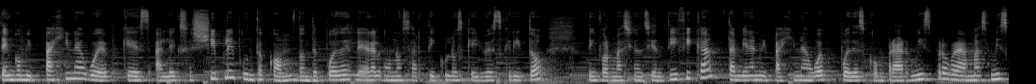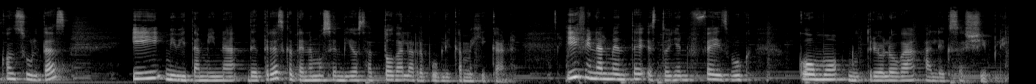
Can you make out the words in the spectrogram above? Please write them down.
Tengo mi página web que es alexashipley.com donde puedes leer algunos artículos que yo he escrito de información científica. También en mi página web puedes comprar mis programas, mis consultas y mi vitamina D3 que tenemos envíos a toda la República Mexicana. Y finalmente estoy en Facebook como nutrióloga Alexa Shipley.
